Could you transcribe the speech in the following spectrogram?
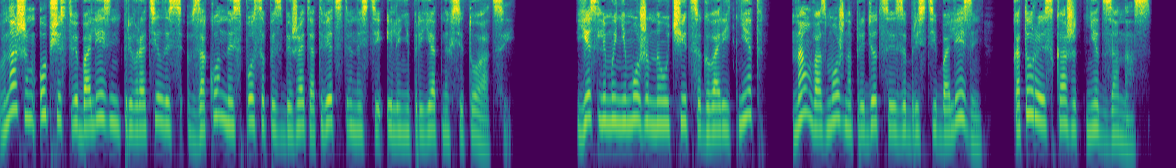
В нашем обществе болезнь превратилась в законный способ избежать ответственности или неприятных ситуаций. Если мы не можем научиться говорить «нет», нам, возможно, придется изобрести болезнь, которая скажет «нет» за нас.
